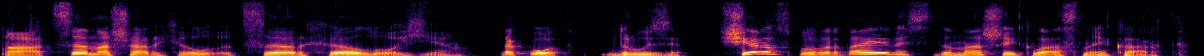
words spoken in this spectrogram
А, це наша архео... це археологія. Так от, друзі, ще раз повертаємось до нашої класної карти.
